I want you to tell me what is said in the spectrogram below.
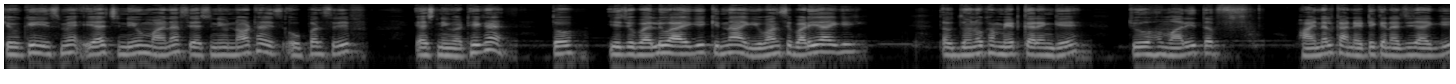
क्योंकि इसमें H nu minus H nu naught है, इस ऊपर सिर्फ़ एच न्यू है, ठीक है? तो ये जो वैल्यू आएगी, कितना आएगी? वन से बड़ी आएगी। तब दोनों का मेट करेंगे, जो हमारी तब फाइनल काइनेटिक एनर्जी आएगी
